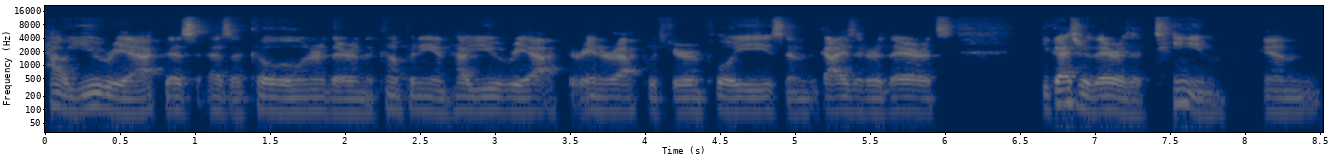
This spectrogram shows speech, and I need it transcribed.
how you react as as a co-owner there in the company and how you react or interact with your employees and the guys that are there. It's you guys are there as a team and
